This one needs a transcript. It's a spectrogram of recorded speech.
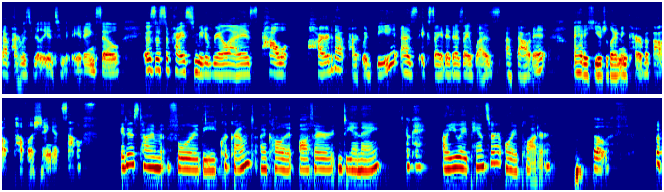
that part was really intimidating. So it was a surprise to me to realize how hard that part would be, as excited as I was about it, I had a huge learning curve about publishing itself. It is time for the quick round. I call it author DNA. Okay. Are you a pantser or a plotter? Both.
